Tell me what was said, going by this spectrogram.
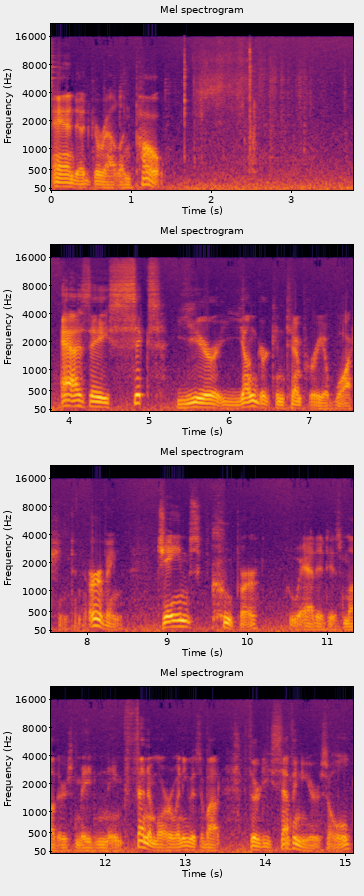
and Edgar Allan Poe. As a six year younger contemporary of Washington Irving, James Cooper, who added his mother's maiden name Fenimore when he was about 37 years old,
